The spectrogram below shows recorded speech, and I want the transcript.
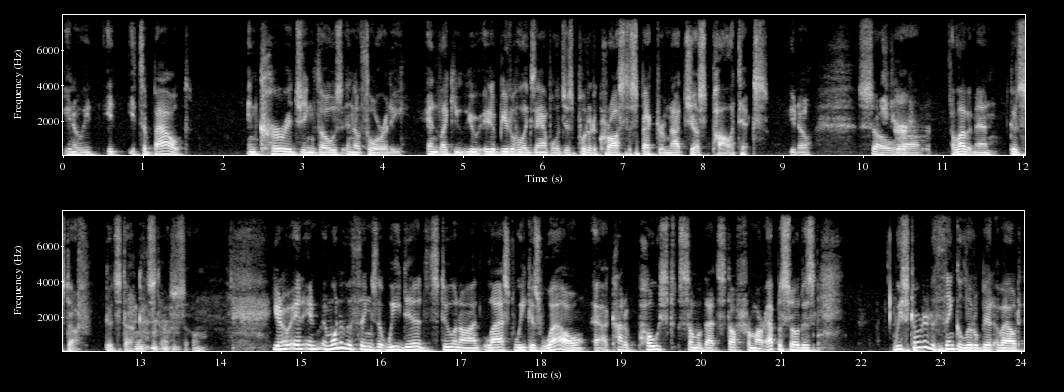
you know, it, it it's about encouraging those in authority and like you, you a beautiful example. Just put it across the spectrum, not just politics. You know, so sure. uh, I love it, man. Good stuff. Good stuff. Good stuff. So. You know, and, and, one of the things that we did, Stu and I, last week as well, uh, kind of post some of that stuff from our episode, is we started to think a little bit about,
